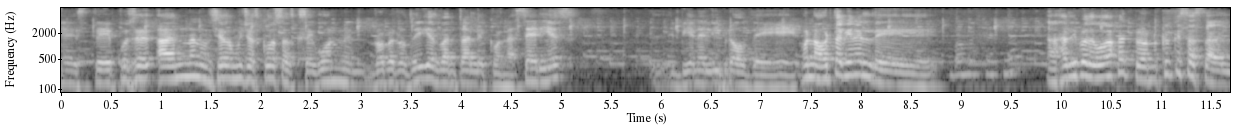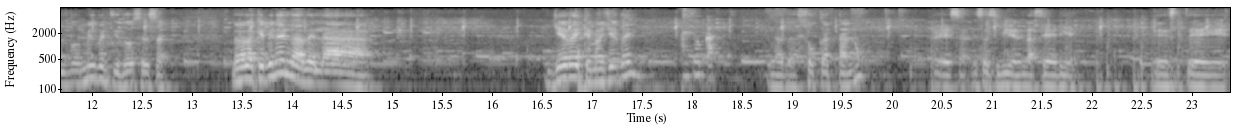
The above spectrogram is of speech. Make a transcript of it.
Este, pues eh, han anunciado muchas cosas que según Robert Rodríguez va a entrarle con las series. Eh, Viene el libro de. Bueno, ahorita viene el de. Boba Fett, ¿no? Ajá, el libro de Boba Fett, pero no creo que es hasta el 2022 esa. Luego la que viene es la de la. Jedi que no es Jedi. Ahsoka. La de Ahsoka Tano. Esa, esa sí viene en la serie. Este,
